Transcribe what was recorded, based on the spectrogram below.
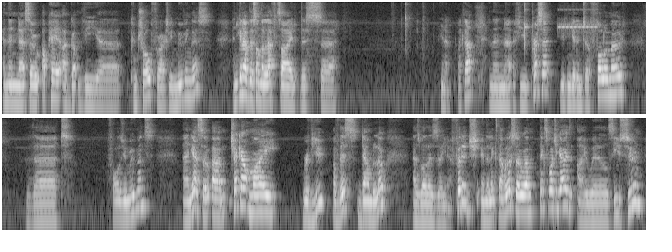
And then, uh, so up here I've got the uh, control for actually moving this. And you can have this on the left side, this, uh, you know, like that. And then if you press it, you can get into a follow mode that follows your movements. And yeah, so um, check out my review of this down below, as well as uh, you know footage in the links down below. So um, thanks for watching, guys. I will see you soon,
